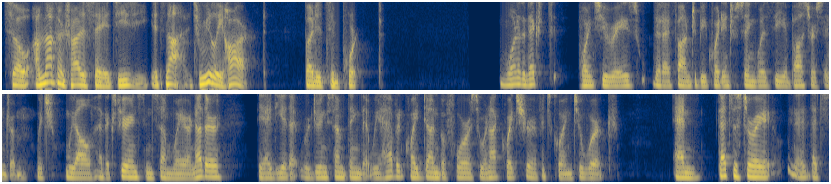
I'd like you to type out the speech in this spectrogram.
So I'm not going to try to say it's easy. It's not. It's really hard, but it's important. One of the next points you raised that I found to be quite interesting was the imposter syndrome, which we all have experienced in some way or another. The idea that we're doing something that we haven't quite done before, so we're not quite sure if it's going to work. And that's a story that's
